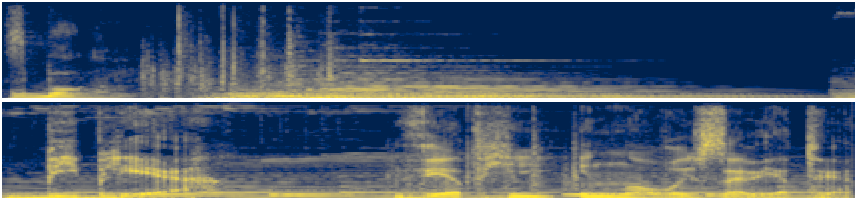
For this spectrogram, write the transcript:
с Богом. Библия. Ветхий и Новый Заветы.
